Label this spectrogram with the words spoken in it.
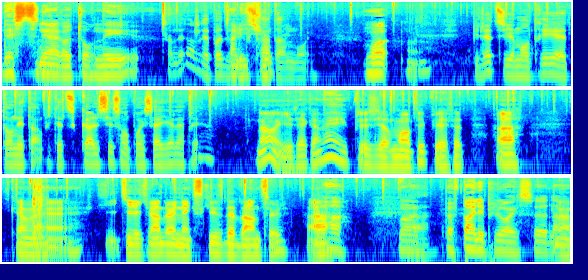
destinées à retourner. Ça me dérangerait pas de vivre cieux. 30 ans de moins. Moi, Puis là, tu lui as montré euh, ton étampe, puis t'as-tu collé son point sa gueule après? Non, il était comme, hey, puis là, j'ai remonté, puis il a fait, ah, comme, euh, qui qui est l'équivalent d'une excuse de bouncer. Ah, ah, ouais, Ah. ils peuvent pas aller plus loin que ça. Dans,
